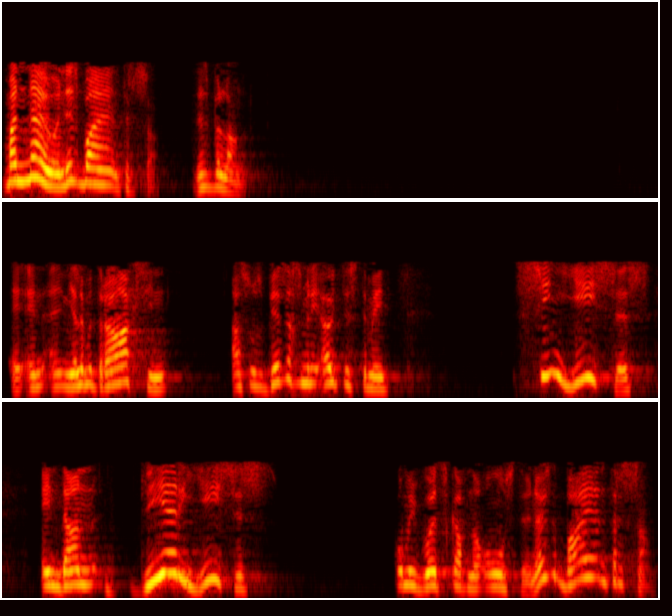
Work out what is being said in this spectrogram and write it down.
Maar nou, en dis baie interessant. Dis belangrik. En en, en julle moet raak sien as ons besig is met die Ou Testament sien Jesus en dan deur Jesus kom die boodskap na ons toe. Nou is dit baie interessant.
